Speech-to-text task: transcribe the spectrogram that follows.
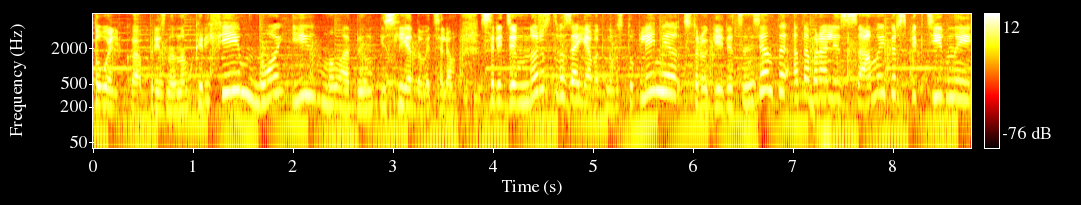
только признанным корифеям, но и молодым исследователям. Среди множества заявок на выступление строгие рецензии рецензенты отобрали самые перспективные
